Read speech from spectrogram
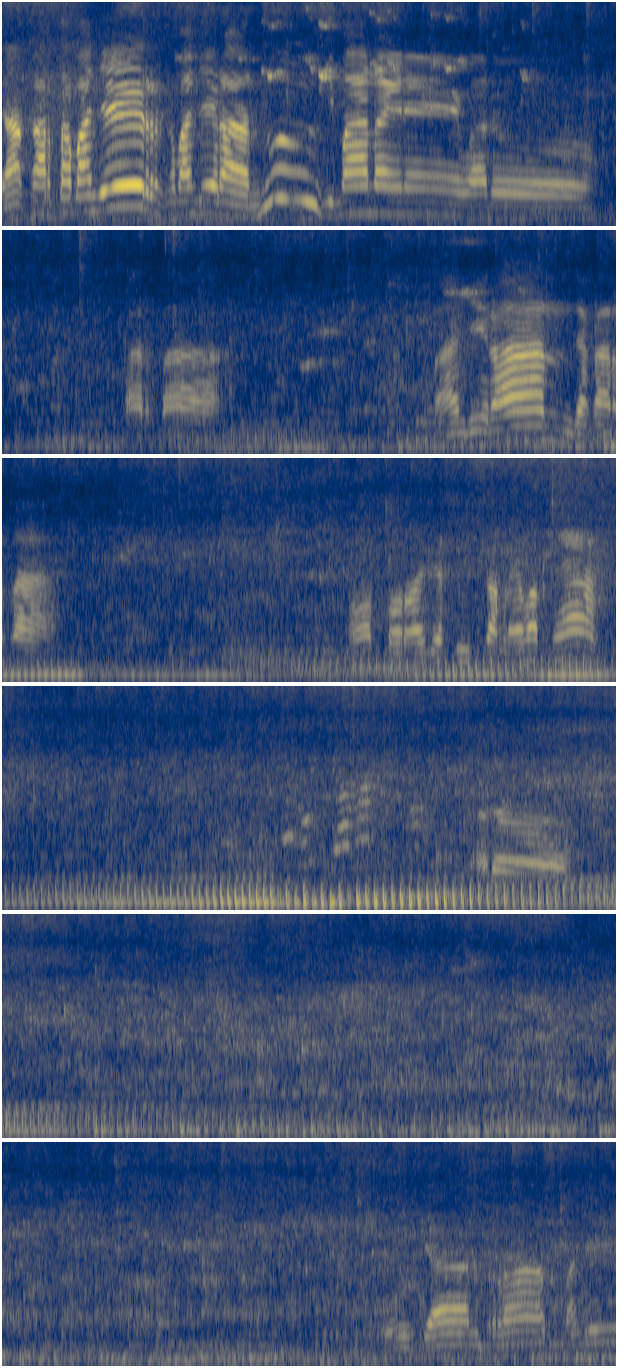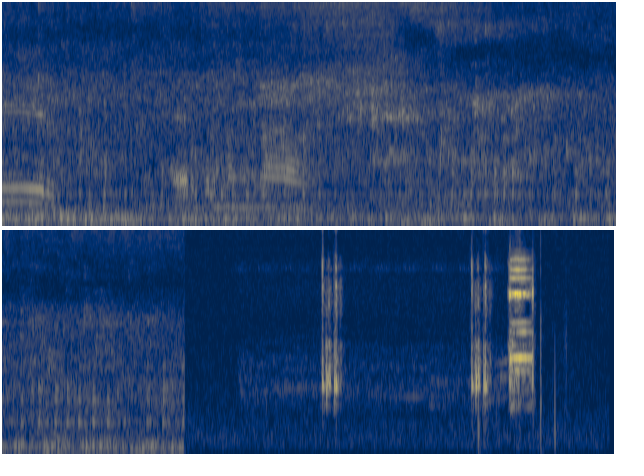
Jakarta banjir, kebanjiran. Uh, gimana ini? Waduh. Jakarta. Banjiran Jakarta. Motor aja susah lewatnya. Aduh. Hujan deras banjir. Air termenang.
